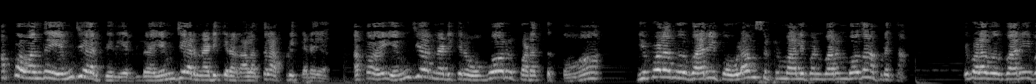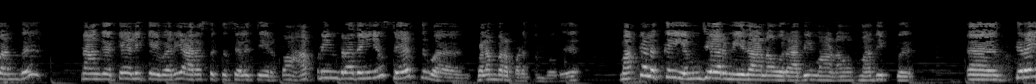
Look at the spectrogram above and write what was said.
அப்ப வந்து எம்ஜிஆர் பீரியட்ல எம்ஜிஆர் நடிக்கிற காலத்துல அப்படி கிடையாது. அப்ப எம்ஜிஆர் நடிக்கிற ஒவ்வொரு படத்துக்கும் இவ்வளவு வரி இப்ப உலகம் சுற்றுமாலிபன் வரும்போதும் அப்படித்தான். இவ்வளவு வரி வந்து நாங்க கேளிக்கை வரி அரசுக்கு செலுத்தி இருக்கோம் அப்படின்றதையும் சேர்த்து வ- விளம்பரப்படுத்தும் போது மக்களுக்கு எம்ஜிஆர் மீதான ஒரு அபிமானம் மதிப்பு திரை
